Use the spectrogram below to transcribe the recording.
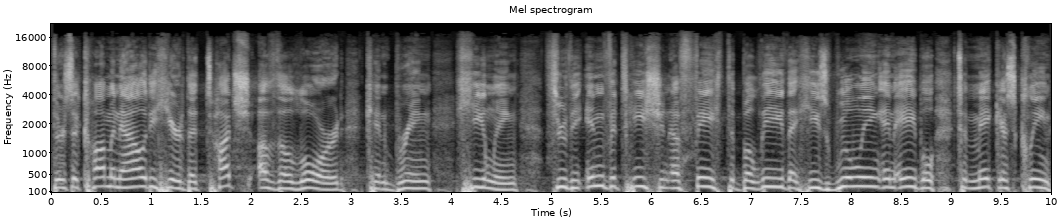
There's a commonality here. The touch of the Lord can bring healing through the invitation of faith to believe that He's willing and able to make us clean,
